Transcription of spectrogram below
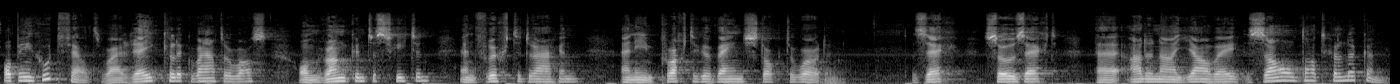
op een goed veld, waar rijkelijk water was, om ranken te schieten en vrucht te dragen en een prachtige wijnstok te worden. Zeg, zo zegt uh, Adonai Yahweh, zal dat gelukken?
